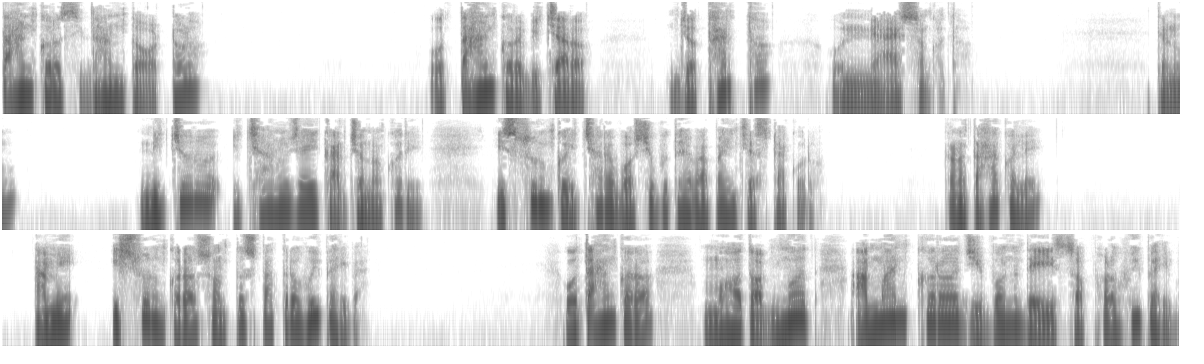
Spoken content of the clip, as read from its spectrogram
ତାହାଙ୍କର ସିଦ୍ଧାନ୍ତ ଅଟଳ ଓ ତାହାଙ୍କର ବିଚାର ଯଥାର୍ଥ ଓ ନ୍ୟାୟସଙ୍ଗତ। ତେଣୁ ନିଜର ଇଚ୍ଛା ଅନୁଯାୟୀ କାର୍ଯ୍ୟ ନ କରି ଈଶ୍ୱରଙ୍କ ଇଚ୍ଛାର ବଶୀଭୂତ ହେବା ପାଇଁ ଚେଷ୍ଟା କରୁ। କାରଣ ତାହା କଲେ ଆମେ ଈଶ୍ୱରଙ୍କର ସନ୍ତୋଷ ପାତ୍ର ହୋଇପାରିବା ଓ ତାହାଙ୍କର ମହତ ଅଭିମତ ଆମମାନଙ୍କର ଜୀବନ ଦେଇ ସଫଳ ହୋଇପାରିବ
